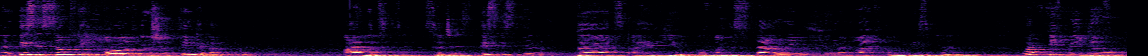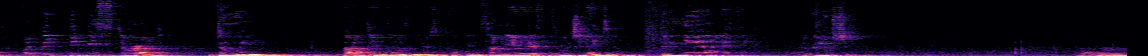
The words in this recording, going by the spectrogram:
And this is something all of you should think about. I would suggest. This is the bird's eye view of understanding human life on this planet. What did we do? What did we start doing about 10,000 years ago? In some areas, it's much later. The Neolithic Revolution. Ah,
